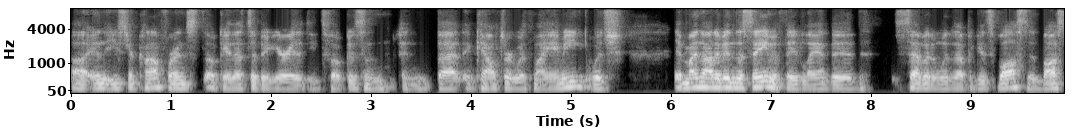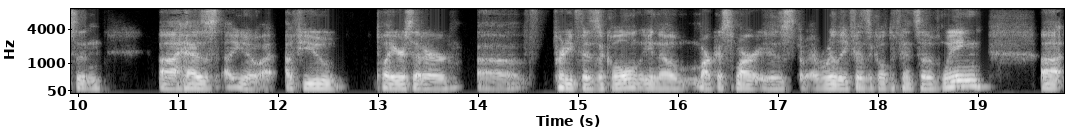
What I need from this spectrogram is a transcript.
uh, in the Eastern Conference. Okay, that's a big area that needs focus. And, and that encounter with Miami, which it might not have been the same if they'd landed seven and went up against Boston. Boston uh, has, uh, you know, a, a few players that are uh, pretty physical. You know, Marcus Smart is a really physical defensive wing, uh,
